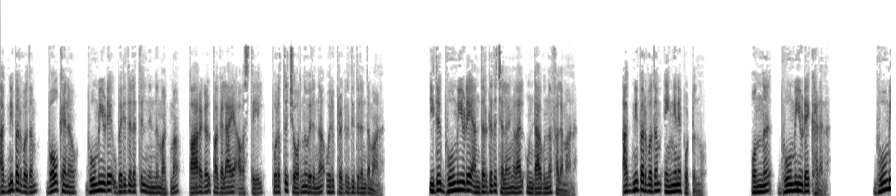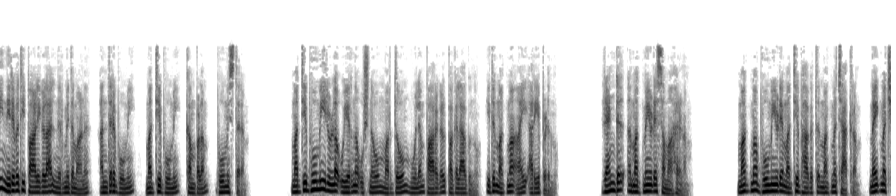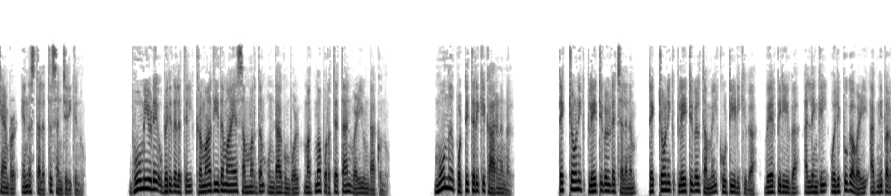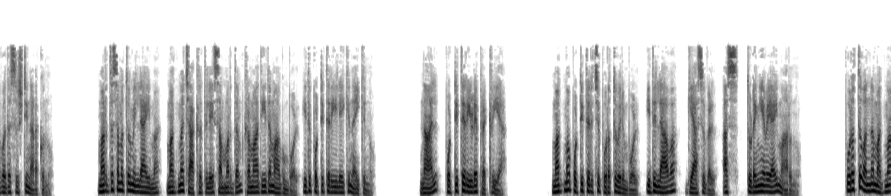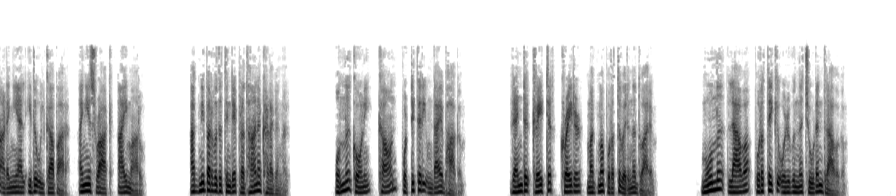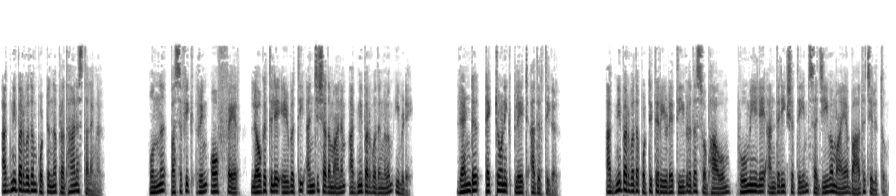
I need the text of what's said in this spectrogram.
അഗ്നിപർവതം volcano ഭൂമിയുടെ ഉപരിതലത്തിൽ നിന്ന് മഗ്മ പാറകൾ പകലായ അവസ്ഥയിൽ പുറത്തു ചോർന്നുവരുന്ന ഒരു പ്രകൃതി ദുരന്തമാണ്. ഇത് ഭൂമിയുടെ അന്തർഗത ചലനങ്ങളാൽ ഉണ്ടാകുന്ന ഫലമാണ്. അഗ്നിപർവതം എങ്ങനെ പൊട്ടുന്നു? ഒന്ന് ഭൂമിയുടെ ഘടന. ഭൂമി നിരവധി പാളികളാൽ നിർമ്മിതമാണ്. അന്തരഭൂമി മധ്യഭൂമി കമ്പളം ഭൂമിസ്തരം. മധ്യഭൂമിയിലുള്ള ഉയർന്ന ഉഷ്ണവും മർദ്ദവും മൂലം പാറകൾ പകലാകുന്നു. ഇത് മഗ്മ ആയി അറിയപ്പെടുന്നു. രണ്ട് മഗ്മയുടെ സമാഹരണം. മഗ്മ ഭൂമിയുടെ മധ്യഭാഗത്ത് മഗ്മ ചാക്രം മേഗ്മ ചാമ്പർ എന്ന സ്ഥലത്ത് സഞ്ചരിക്കുന്നു. ഭൂമിയുടെ ഉപരിതലത്തിൽ ക്രമാതീതമായ സമ്മർദ്ദം ഉണ്ടാകുമ്പോൾ മഗ്മ പുറത്തെത്താൻ വഴിയുണ്ടാക്കുന്നു. മൂന്ന് പൊട്ടിത്തെറിക്ക് കാരണങ്ങൾ. ടെക്ടോണിക് പ്ലേറ്റുകളുടെ ചലനം ടെക്ടോണിക് പ്ലേറ്റുകൾ തമ്മിൽ കൂട്ടിയിടിക്കുക വേർപിരിയുക അല്ലെങ്കിൽ ഒലിപ്പുക വഴി അഗ്നിപർവത സൃഷ്ടി നടക്കുന്നു. മർദ്ദസമത്വമില്ലായ്മ മഗ്മചാക്രത്തിലെ സമ്മർദ്ദം ക്രമാതീതമാകുമ്പോൾ ഇത് പൊട്ടിത്തെറിയിലേക്ക് നയിക്കുന്നു. നാൽ പൊട്ടിത്തെറിയുടെ പ്രക്രിയ. മഗ്മ പൊട്ടിത്തെറിച്ച് പുറത്തുവരുമ്പോൾ ഇത് ലാവ ഗ്യാസുകൾ അസ് തുടങ്ങിയവയായി മാറുന്നു. പുറത്തു വന്ന മഗ്മ അടങ്ങിയാൽ ഇത് ഉൽക്കാപാർ അന്യസ് റാക്ക് ആയി മാറും. അഗ്നിപർവതത്തിന്റെ പ്രധാന ഘടകങ്ങൾ. ഒന്ന് കോണി കോൺ പൊട്ടിത്തെറി ഉണ്ടായ ഭാഗം. രണ്ട് ക്രേറ്റർ ക്രൈഡർ മഗ്മ പുറത്തുവരുന്ന ദ്വാരം. മൂന്ന് ലാവ പുറത്തേക്ക് ഒഴുകുന്ന ചൂടൻ ദ്രാവകം. അഗ്നിപർവതം പൊട്ടുന്ന പ്രധാന സ്ഥലങ്ങൾ. ഒന്ന് പസഫിക് റിം ഓഫ് ഫെയർ ലോകത്തിലെ എഴുപത്തി അഞ്ച് ശതമാനം അഗ്നിപർവതങ്ങളും ഇവിടെ. രണ്ട് ടെക്ടോണിക് പ്ലേറ്റ് അതിർത്തികൾ. അഗ്നിപർവത പൊട്ടിത്തെറിയുടെ തീവ്രത സ്വഭാവവും ഭൂമിയിലെ അന്തരീക്ഷത്തെയും സജീവമായ ബാധ ചെലുത്തും.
